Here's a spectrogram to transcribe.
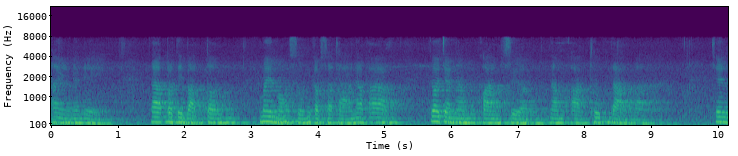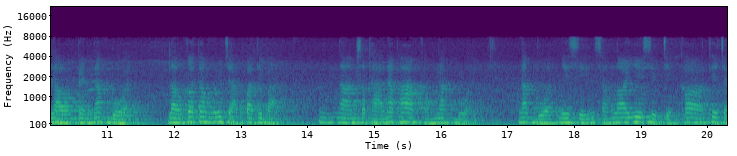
ให้นั่นเอง ถ้าปฏิบัติตนไม่เหมาะสมกับสถานภาพ ก็จะนำความเสื่อมนำความทุกข์ตามมา เช่นเราเป็นนักบวช เราก็ต้องรู้จักปฏิบัตินามสถานภาพของนักบวช นักบวชมีศีล 227 ข้อที่จะ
